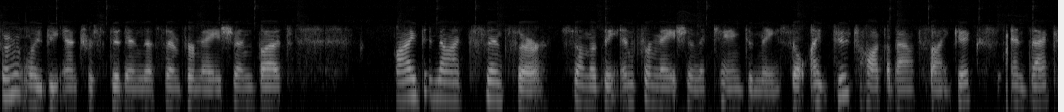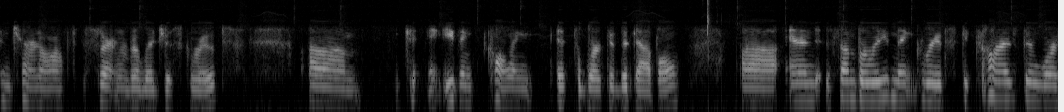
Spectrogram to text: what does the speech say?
certainly be interested in this information, but I did not censor some of the information that came to me. So I do talk about psychics, and that can turn off certain religious groups, um, even calling it the work of the devil. Uh, and some bereavement groups, because there were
